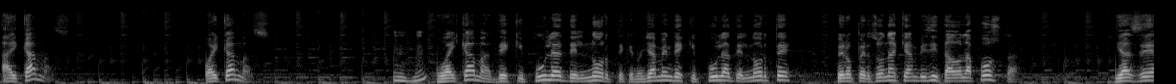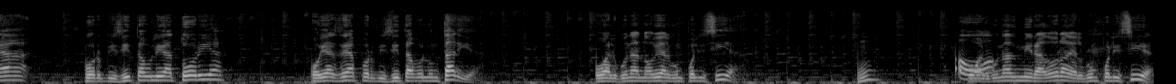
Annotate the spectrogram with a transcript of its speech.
hay camas. O hay camas. O hay camas de Esquipulas del Norte, que nos llamen de Esquipulas del Norte, pero personas que han visitado la posta. Ya sea por visita obligatoria o ya sea por visita voluntaria. O alguna novia de algún policía. ¿Mm? O, o, alguna admiradora de algún policía.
